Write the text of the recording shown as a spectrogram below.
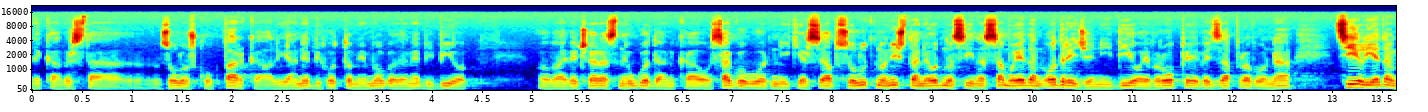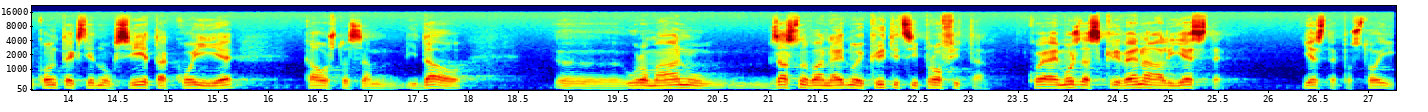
neka vrsta zološkog parka, ali ja ne bih o tome mnogo da ne bi bio ovaj, večeras neugodan kao sagovornik, jer se apsolutno ništa ne odnosi na samo jedan određeni dio Evrope, već zapravo na cijeli jedan kontekst jednog svijeta koji je, kao što sam i dao e, u romanu, zasnovan na jednoj kritici profita, koja je možda skrivena, ali jeste. Jeste, postoji,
